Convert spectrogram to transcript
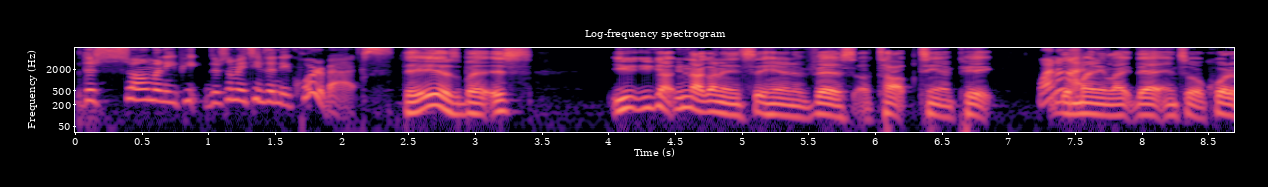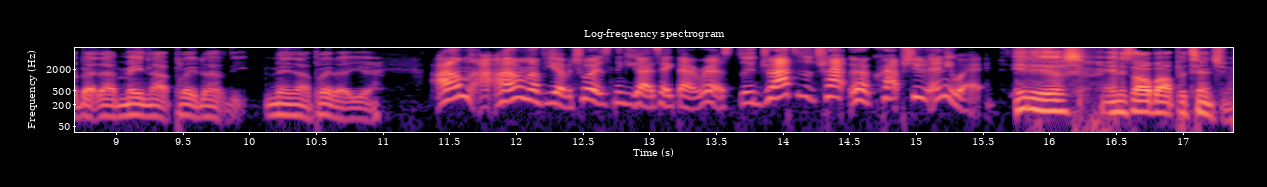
But there's so many people. There's so many teams that need quarterbacks. There is, but it's you you got you're not going to sit here and invest a top ten pick Why the money like that into a quarterback that may not play that may not play that year. I don't. I don't know if you have a choice. I think you got to take that risk. The draft is a, tra- a crapshoot anyway. It is, and it's all about potential.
